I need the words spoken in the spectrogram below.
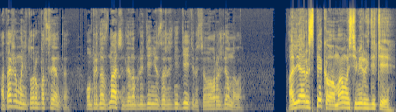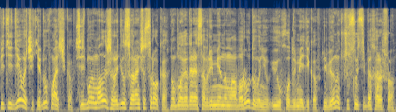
а также монитором пациента. Он предназначен для наблюдения за жизнедеятельностью новорожденного. Алия Рыспекова – мама семерых детей, пяти девочек и двух мальчиков. Седьмой малыш родился раньше срока, но благодаря современному оборудованию и уходу медиков ребенок чувствует себя хорошо.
